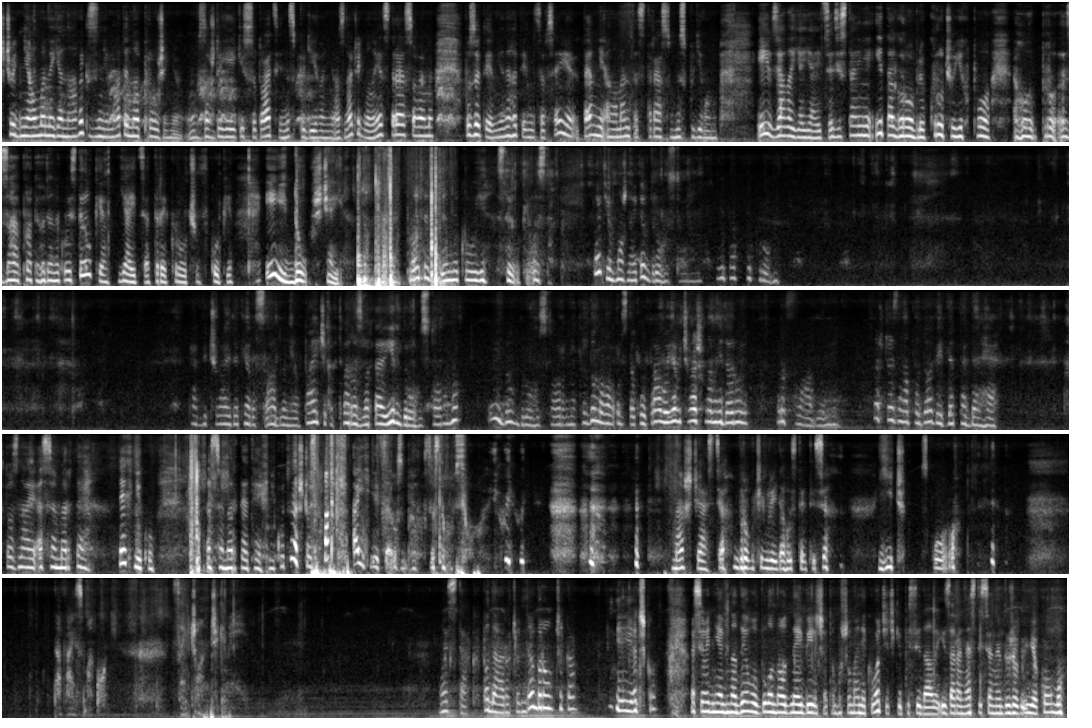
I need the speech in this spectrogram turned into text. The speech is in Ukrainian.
щодня у мене є навик знімати напруження. Завжди є якісь ситуації несподівані, а значить вони є стресовими, позитивні, негативні. Це все є певні елементи стресу, несподіваних. І взяла я яйця зі стайні і так роблю. Кручу їх по про- за проти годинникової стрілки, яйця три кручу вкупі, і йду ще й проти годинникової стрілки. Ось так. Потім можна йти в другу сторону. І так по кругу. Відчуваю таке розслаблення в пальчиках. Тепер розвертаю їх в другу сторону. І йду в другу сторону. Придумала ось таку вправу. Я відчуваю, що вона мені дарує розслаблення. Це щось наподобі ДПДГ. Хто знає СМРТ техніку, СМРТ техніку, це щось. Ай, і це розбилося з того всього. На щастя, бромчик вже йде гоститися. Їч скоро. Давай смакуй. Зайчончик мій. Ось так. Подарочок для бровчика. Яєчко. А сьогодні, як на диво, було на одне більше, тому що в мене квочечки посідали і зараз нестися не дуже в якому.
